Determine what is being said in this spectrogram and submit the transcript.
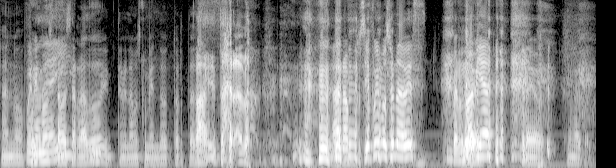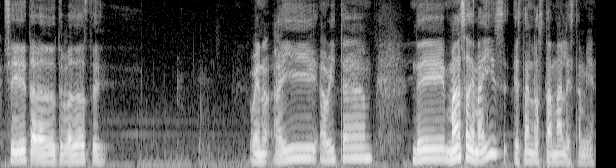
Ah, no, Bueno, fuimos, de estaba ahí- cerrado y terminamos comiendo tortas. Ay, tarado. ah, no, pues sí fuimos una vez. Pero no Creo. había. Creo, no me acuerdo. Sí, tarado, te pasaste. Bueno, ahí ahorita de masa de maíz están los tamales también.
